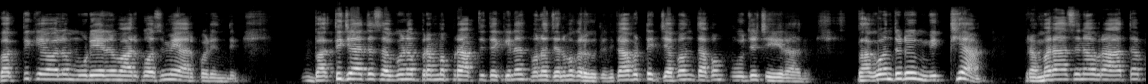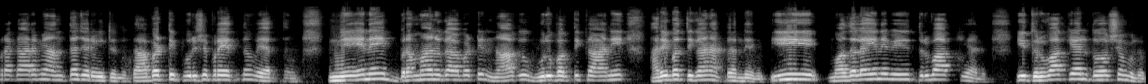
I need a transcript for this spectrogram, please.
భక్తి కేవలం మూడేళ్ళ వారి కోసమే ఏర్పడింది. భక్తి చేత సగుణ బ్రహ్మ ప్రాప్తి తగ్గిన పునర్జన్మ కలుగుతుంది. కాబట్టి జపం తపం పూజ చేయరాదు. భగవంతుడు మిథ్య బ్రహ్మరాసిన వ్రాత ప్రకారమే అంతా జరుగుతుంది. కాబట్టి పురుష ప్రయత్నం వ్యర్థం. నేనే బ్రహ్మను కాబట్టి నాకు గురుభక్తి కానీ హరిభక్తి కానీ అక్కర్లేదు. ఈ మొదలైనవి దుర్వాక్యాలు ఈ దుర్వాక్యాలు దోషములు.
